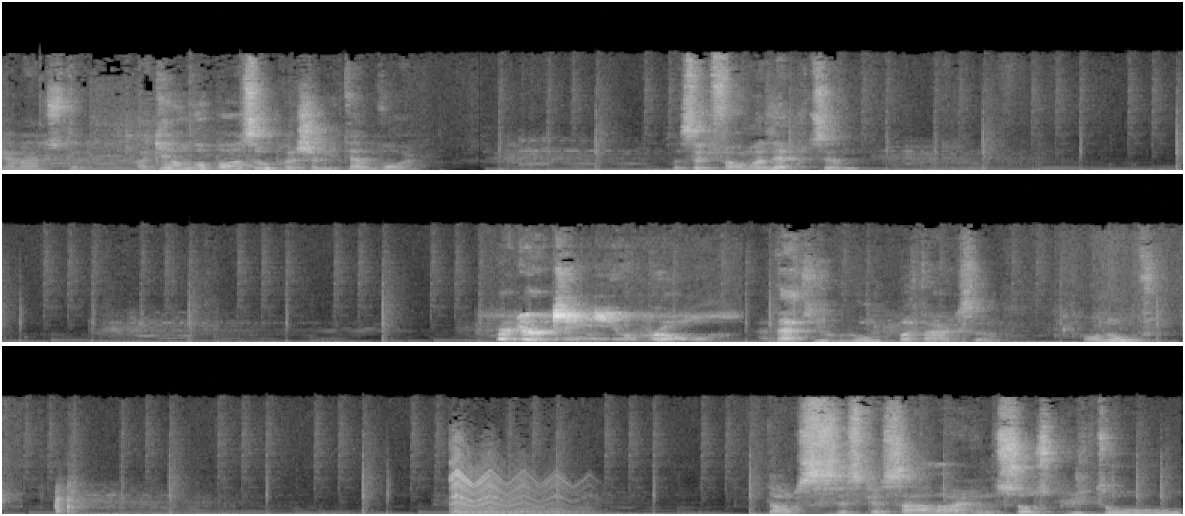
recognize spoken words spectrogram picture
vraiment du temps. Ok, on va passer au prochain item, voir. Ça c'est le format de la poutine. Burger King, you rule. À date, you rule pas tant que ça. On ouvre. Donc c'est ce que ça a l'air, une sauce plutôt...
